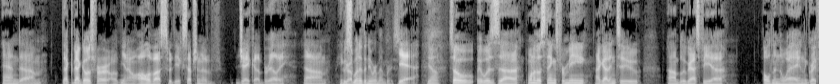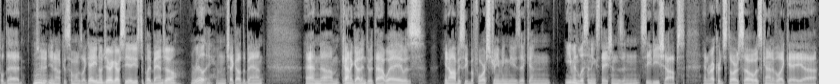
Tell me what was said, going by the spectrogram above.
and um, that that goes for uh, you know all of us with the exception of Jacob. Really, um, he Who's one of the newer members? yeah. Yeah. So it was uh, one of those things for me. I got into um, bluegrass via Old in the Way and the Grateful Dead. You know, because someone was like, "Hey, you know, Jerry Garcia used to play banjo." Really? And check out the band, and um, kind of got into it that way. It was, you know, obviously before streaming music and even listening stations and CD shops and record stores. So it was kind of like a uh,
